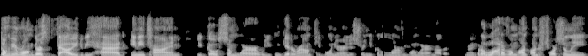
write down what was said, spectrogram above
don't get me wrong. There's value to be had anytime you go somewhere where you can get around people in your industry and you can learn one way or another. Right. But a lot of them, un- unfortunately,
